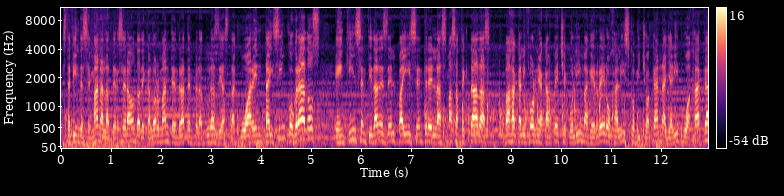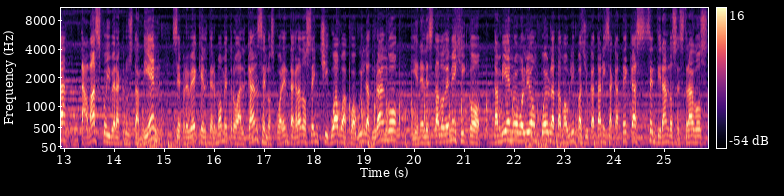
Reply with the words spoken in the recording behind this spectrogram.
Este fin de semana la tercera onda de calor mantendrá temperaturas de hasta 45 grados en 15 entidades del país, entre las más afectadas, Baja California, Campeche, Colima, Guerrero, Jalisco, Michoacán, Nayarit, Oaxaca, Tabasco y Veracruz. También se prevé que el termómetro alcance los 40 grados en Chihuahua, Coahuila, Durango y en el Estado de México. También Nuevo León, Puebla, Tamaulipas, Yucatán y Zacatecas sentirán los estragos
